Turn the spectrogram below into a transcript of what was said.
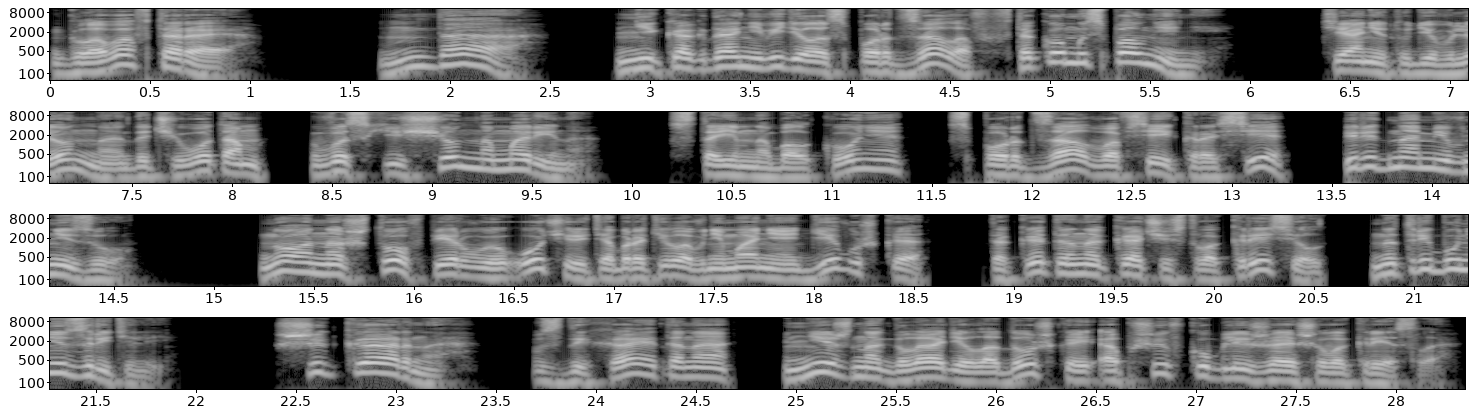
Глава вторая. Да, никогда не видела спортзалов в таком исполнении. Тянет удивленно, до чего там восхищенно Марина. Стоим на балконе, спортзал во всей красе перед нами внизу. Ну а на что в первую очередь обратила внимание девушка, так это на качество кресел на трибуне зрителей. Шикарно! Вздыхает она, нежно гладя ладошкой обшивку ближайшего кресла.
